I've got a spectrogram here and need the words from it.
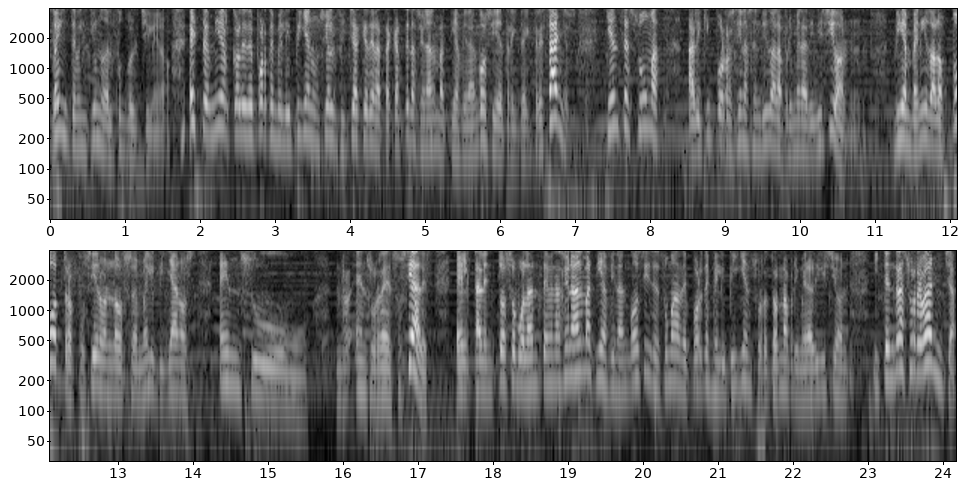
2021 del fútbol chileno. Este miércoles Deportes Melipilla anunció el fichaje del atacante nacional Matías Vidangosi de 33 años, quien se suma al equipo recién ascendido a la primera división. Bienvenido a los potros, pusieron los melipillanos en su en sus redes sociales. El talentoso volante nacional Matías Vidangosi se suma a Deportes Melipilla en su retorno a Primera División y tendrá su revancha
